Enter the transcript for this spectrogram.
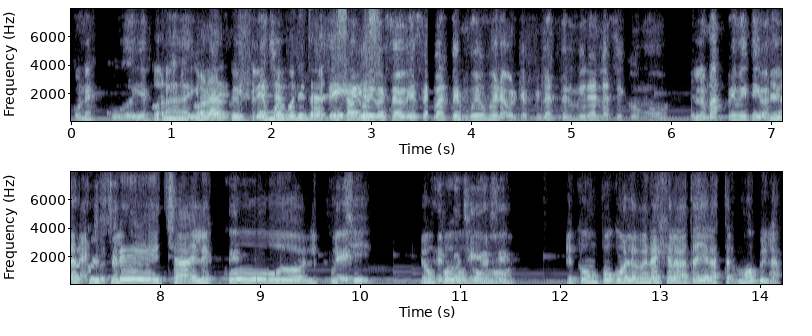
con escudo y espada. Con, arco y, flecha. Es muy bonita. esa, esa, parte es muy buena porque al final terminan así como en lo más primitivo. El arco y flecha, el escudo, el cuchillo. Es un poco como. Es como un poco el homenaje a la batalla de las Termópilas.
